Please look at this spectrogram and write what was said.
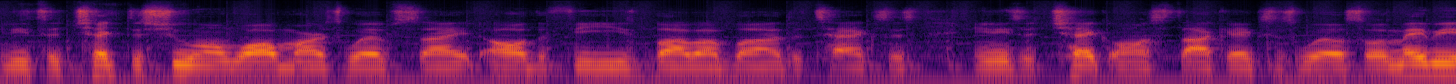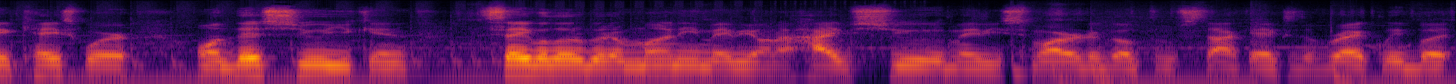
You need to check the shoe on Walmart's website, all the fees, blah, blah, blah, the taxes. You need to check on StockX as well. So it may be a case where on this shoe you can save a little bit of money, maybe on a hype shoe, maybe smarter to go through StockX directly, but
